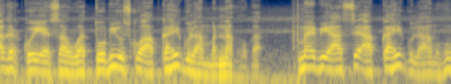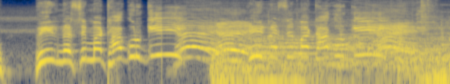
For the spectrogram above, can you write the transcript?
अगर कोई ऐसा हुआ तो भी उसको आपका ही गुलाम बनना होगा। मैं भी आज से आपका ही गुलाम हूँ। वीर नरसिम्हा ठाकुर की! वीर नरसिम्हा ठाकुर की!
